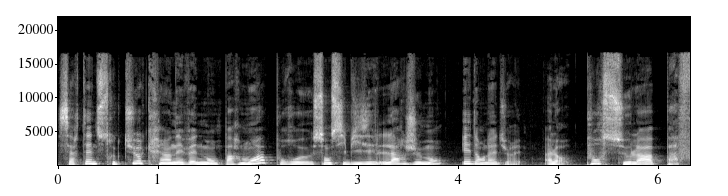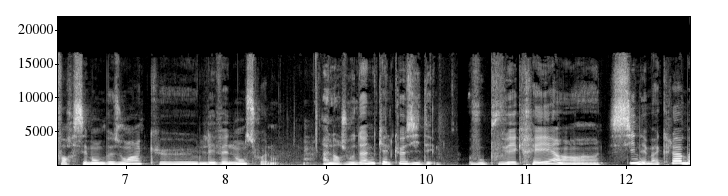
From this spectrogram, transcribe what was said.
Certaines structures créent un événement par mois pour euh, sensibiliser largement et dans la durée. Alors pour cela, pas forcément besoin que l'événement soit long. Alors je vous donne quelques idées. Vous pouvez créer un cinéma club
